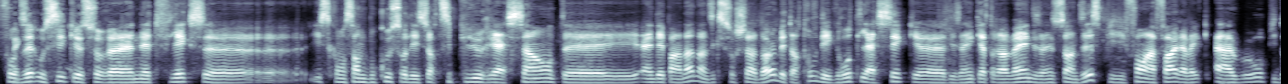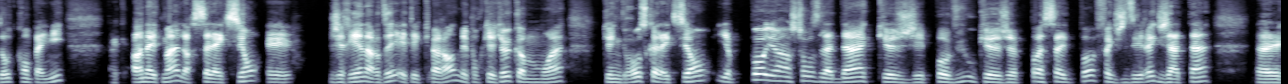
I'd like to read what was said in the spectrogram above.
faut Fait que- dire aussi que sur euh, Netflix, euh, ils se concentrent beaucoup sur des sorties plus récentes euh, et indépendantes, tandis que sur Shudder, ben, tu retrouves des gros classiques des années 80, des années 70, puis ils font affaire avec Arrow puis d'autres compagnies. Honnêtement, leur sélection est, j'ai rien à redire, est écœurante, mais pour quelqu'un comme moi, qui a une grosse collection, il n'y a pas grand-chose là-dedans que j'ai pas vu ou que je possède pas. Fait que je dirais que j'attends euh,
